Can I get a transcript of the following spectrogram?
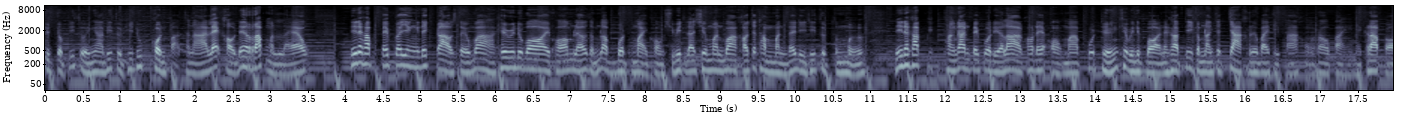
จุดจบที่สวยงามที่สุดที่ทุกคนปรารถนาและเขาได้รับมันแล้ว นี่นะครับเป๊ปก็ยังได้กล่าวเสริมว่าเควินดูบอยพร้อมแล้วสำหรับบทใหม่ของชีวิตและเชื่อมั่นว่าเขาจะทำมันได้ดีที่สุดเสมอ นี่นะครับทางด้านเป๊ปกัวาร์ดิโอล่าเขาได้ออกมาพูดถึงเควินดูบอยนะครับที่กำลังจะจากเรือใบสีฟ้าของเราไปนะครับก็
